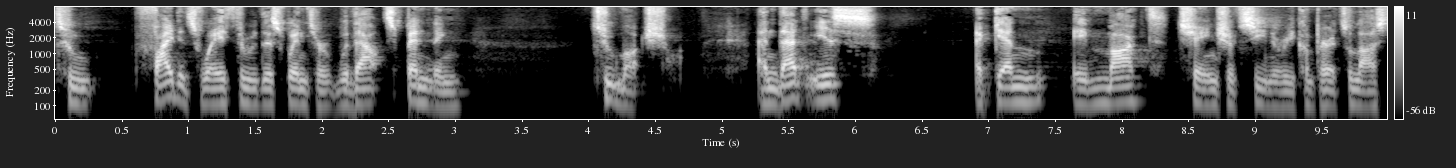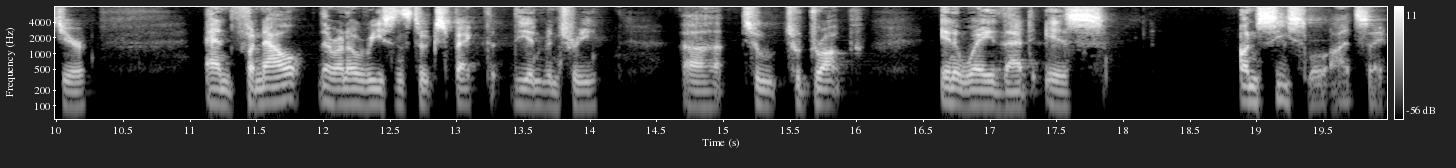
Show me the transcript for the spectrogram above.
to fight its way through this winter without spending too much. And that is, again, a marked change of scenery compared to last year. And for now, there are no reasons to expect the inventory uh, to, to drop in a way that is unseasonal, I'd say.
